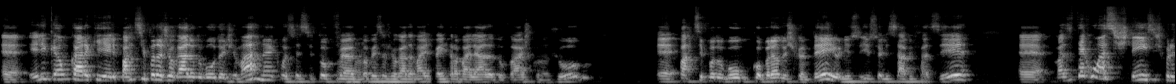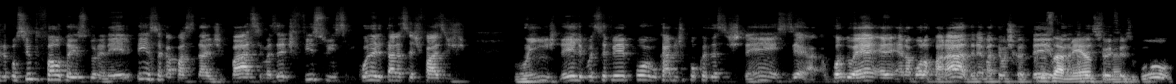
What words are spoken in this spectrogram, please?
é, ele é um cara que ele participa da jogada do gol do Edmar, né? Que você citou que foi uhum. talvez a jogada mais bem trabalhada do Vasco no jogo. É, participa do gol cobrando escanteio, isso, isso ele sabe fazer. É, mas até com assistências, por exemplo, eu sinto falta isso do Nenê. Ele tem essa capacidade de passe, mas é difícil quando ele está nessas fases ruins dele, você vê pô, o cara de poucas assistências. Quando é, é, é na bola parada, né? Bateu um escanteio, Cruzamento, né? fez o gol,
